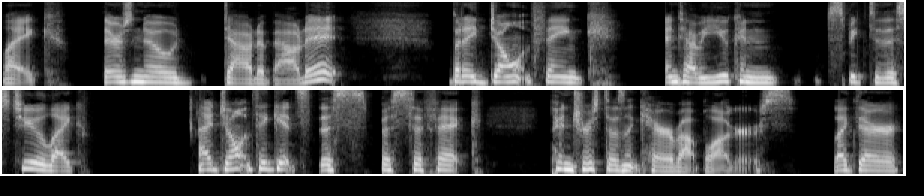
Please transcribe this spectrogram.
Like there's no doubt about it. But I don't think, and Tabby, you can speak to this too, like I don't think it's this specific Pinterest doesn't care about bloggers. Like they're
